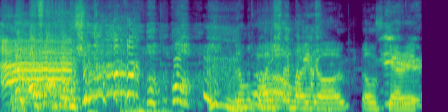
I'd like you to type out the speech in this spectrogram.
Ah! Oh, fuck! Oh! Oh, almost body slammed my god, that was scary.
